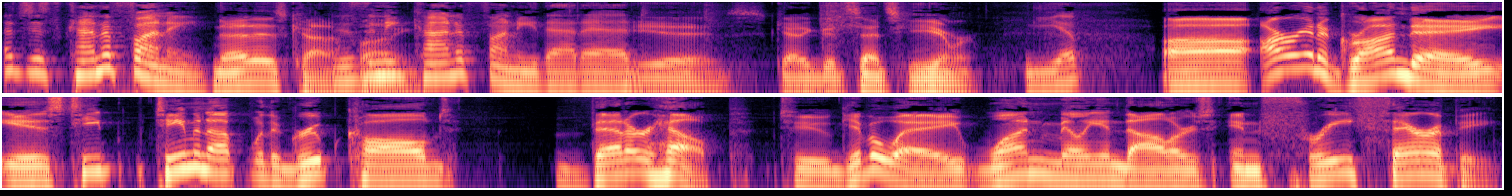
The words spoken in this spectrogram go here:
That's just kind of funny. That is kind of funny. Isn't funny. he kind of funny, that Ed? He is. Got a good sense of humor. Yep. Uh, Ariana Grande is te- teaming up with a group called BetterHelp to give away $1 million in free therapy.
